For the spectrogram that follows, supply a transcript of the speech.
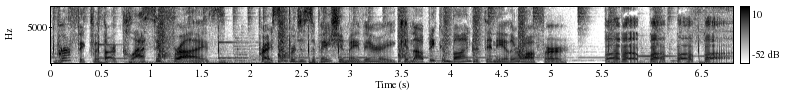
Perfect with our classic fries. Price and participation may vary, cannot be combined with any other offer. Ba da ba ba ba.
